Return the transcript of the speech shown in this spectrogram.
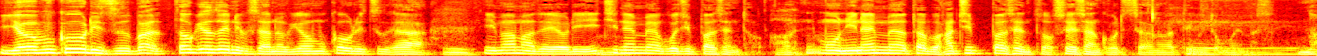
業務効率、まあ、東京電力さんの業務効率が今までより1年目は50%、うんはい、もう2年目は多分8%生産効率が上がっていくと思います。な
